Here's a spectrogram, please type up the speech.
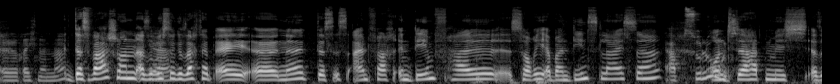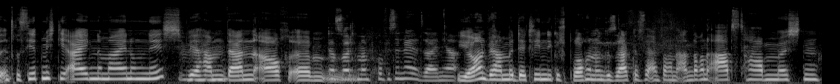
äh, rechnen, ne? Das war schon, also wo ich so gesagt habe, ey, äh, ne, das ist einfach in dem Fall, sorry, aber ein Dienstleister. Absolut. Und da hat mich, also interessiert mich die eigene Meinung nicht. Wir haben dann auch, ähm, Da sollte man professionell sein, ja. ja, und wir haben mit der Klinik gesprochen und gesagt, dass wir einfach einen anderen Arzt haben möchten.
